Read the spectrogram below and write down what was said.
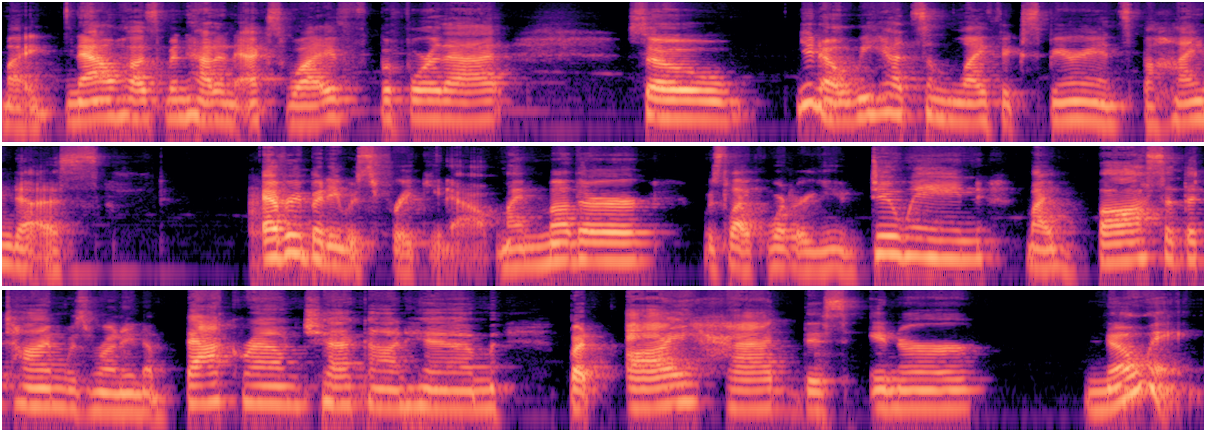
My now husband had an ex-wife before that. So, you know, we had some life experience behind us. Everybody was freaking out. My mother was like, What are you doing? My boss at the time was running a background check on him. But I had this inner knowing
